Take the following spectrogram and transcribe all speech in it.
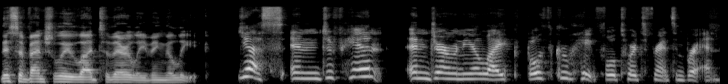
This eventually led to their leaving the League. Yes, and Japan and Germany alike both grew hateful towards France and Britain.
